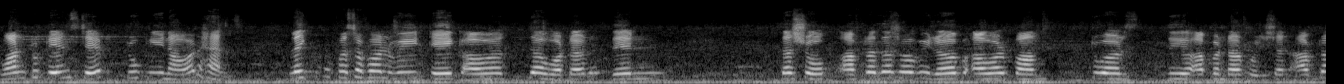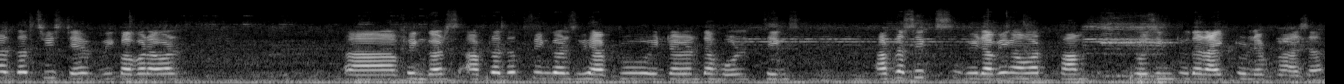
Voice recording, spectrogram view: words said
1 to 10 steps to clean our hands like first of all we take our the water then the soap after the soap we rub our palm towards the up and down position. After the three step we cover our uh, fingers. After the fingers we have to intervene the whole things. After six we rubbing our thumb closing to the right to left versa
